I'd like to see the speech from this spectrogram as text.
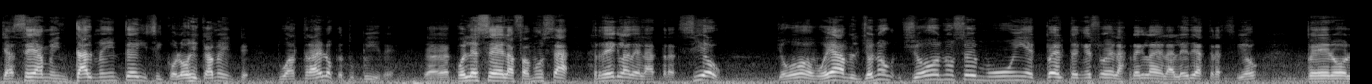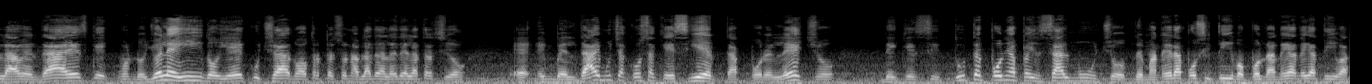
ya sea mentalmente y psicológicamente. Tú atraes lo que tú pides. Acuérdese de la famosa regla de la atracción. Yo voy a yo no, yo no soy muy experto en eso de las reglas de la ley de atracción, pero la verdad es que cuando yo he leído y he escuchado a otra persona hablar de la ley de la atracción, eh, en verdad hay muchas cosas que es cierta por el hecho de que si tú te pones a pensar mucho de manera positiva o por manera negativa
